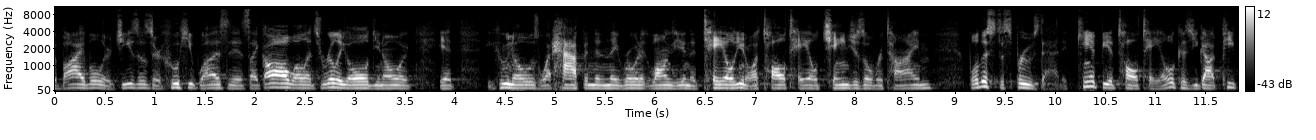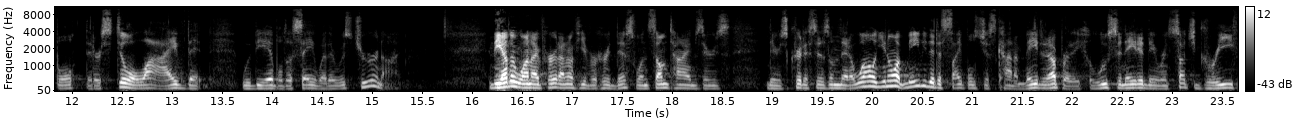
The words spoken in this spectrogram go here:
the Bible or Jesus or who he was. It's like, oh, well, it's really old, you know, it, it who knows what happened, and they wrote it long in the tale, you know, a tall tale changes over time. Well, this disproves that. It can't be a tall tale because you got people that are still alive that would be able to say whether it was true or not. And the other one I've heard, I don't know if you've ever heard this one, sometimes there's, there's criticism that, well, you know what, maybe the disciples just kind of made it up or they hallucinated. They were in such grief,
